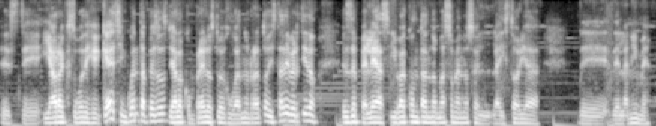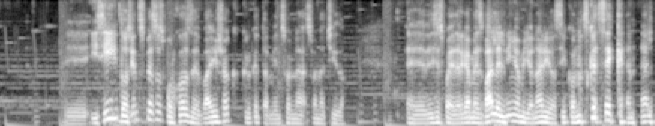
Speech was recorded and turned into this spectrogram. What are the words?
Este, y ahora que estuvo dije, ¿qué? 50 pesos, ya lo compré, lo estuve jugando un rato y está divertido. Es de peleas y va contando más o menos la historia del anime. Eh, y sí, 200 pesos por juegos de Bioshock, creo que también suena, suena chido. Eh, dice Spider Games, vale el niño millonario, sí conozco ese canal.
